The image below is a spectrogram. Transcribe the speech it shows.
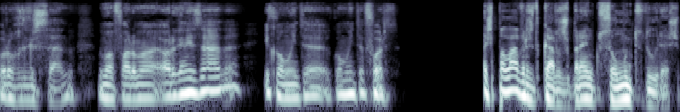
foram regressando de uma forma organizada e com muita, com muita força. As palavras de Carlos Branco são muito duras.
